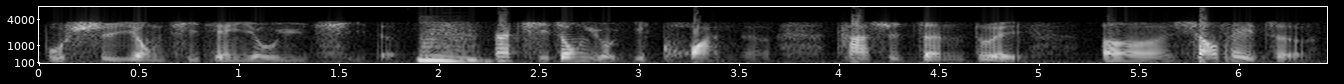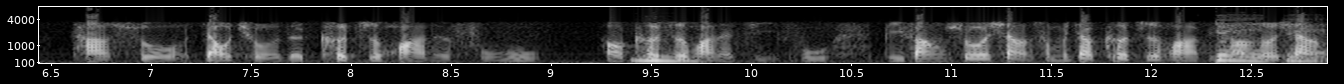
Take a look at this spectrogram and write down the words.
不适用七天犹豫期的。嗯，那其中有一款呢，它是针对呃消费者他所要求的克制化的服务，好克制化的给付。比方说，像什么叫克制化？比方说像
